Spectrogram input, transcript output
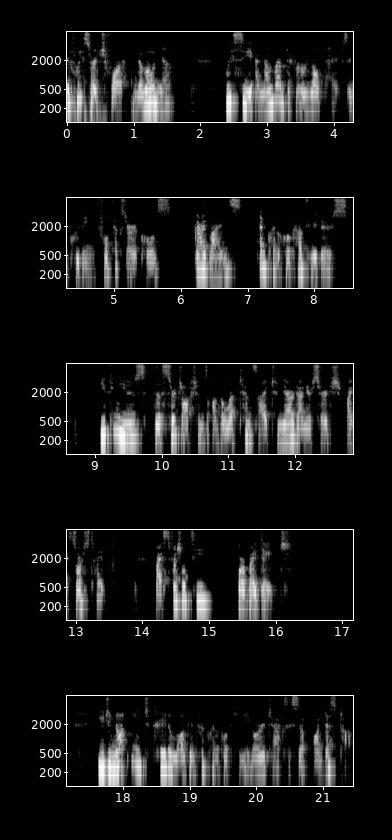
if we search for pneumonia, we see a number of different result types, including full-text articles, guidelines, and clinical calculators. You can use the search options on the left-hand side to narrow down your search by source type, by specialty, or by date. You do not need to create a login for Clinical Key in order to access it on desktop.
